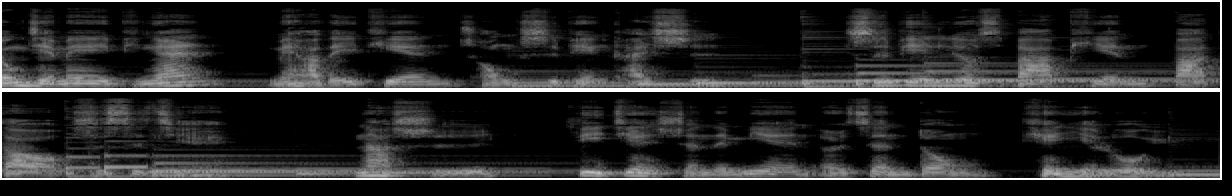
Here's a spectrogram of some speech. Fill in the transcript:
兄姐妹平安，美好的一天从诗篇开始。诗篇六十八篇八到十四节。那时，地见神的面而震动，天也落雨。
